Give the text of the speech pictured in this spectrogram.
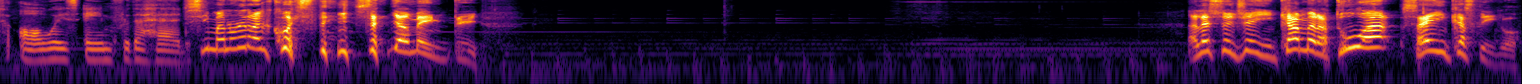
to always aim for the head. Sì, ma non erano questi gli insegnamenti! Adesso AJ in camera tua sei in castigo.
